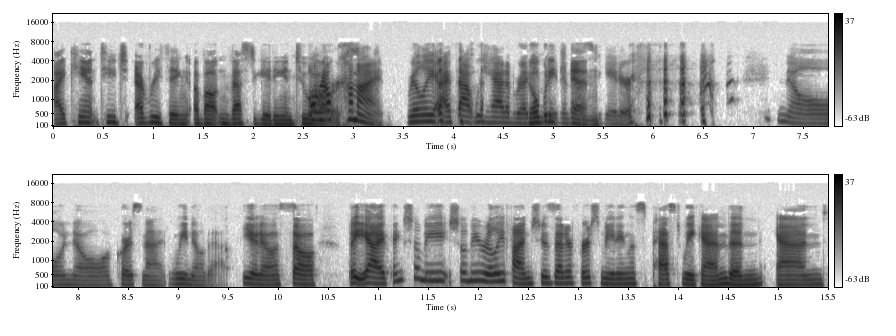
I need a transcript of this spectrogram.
I can't teach everything about investigating in two Oh hours. no! Come on. Really? I thought we had a ready Nobody can. investigator. no, no, of course not. We know that. You know. So, but yeah, I think she'll be she'll be really fun. She was at her first meeting this past weekend, and and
